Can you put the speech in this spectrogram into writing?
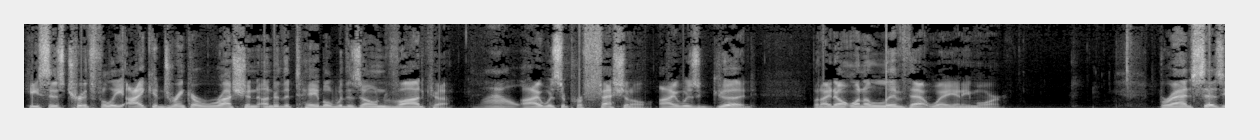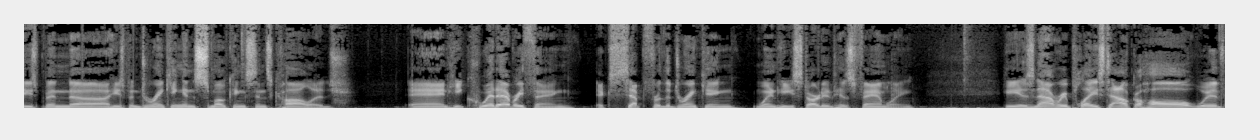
He says, truthfully, I could drink a Russian under the table with his own vodka. Wow. I was a professional. I was good, but I don't want to live that way anymore. Brad says he's been uh, he's been drinking and smoking since college, and he quit everything except for the drinking when he started his family. He has now replaced alcohol with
